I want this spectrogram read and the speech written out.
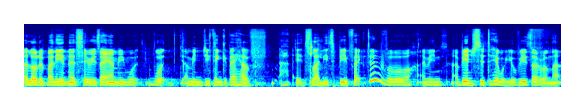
a lot of money in their Series A. I mean, what, what? I mean, do you think they have? It's likely to be effective, or I mean, I'd be interested to hear what your views are on that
